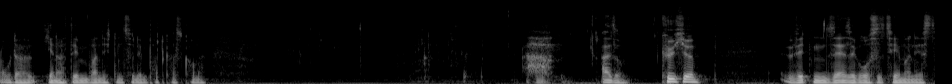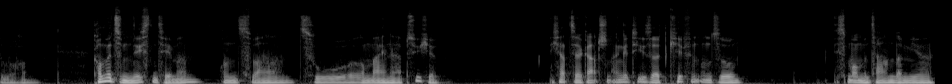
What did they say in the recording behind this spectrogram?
Oder je nachdem, wann ich dann zu dem Podcast komme. Ah, also, Küche wird ein sehr, sehr großes Thema nächste Woche. Kommen wir zum nächsten Thema und zwar zu meiner Psyche. Ich hatte es ja gerade schon angeteasert, Kiffen und so ist momentan bei mir,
